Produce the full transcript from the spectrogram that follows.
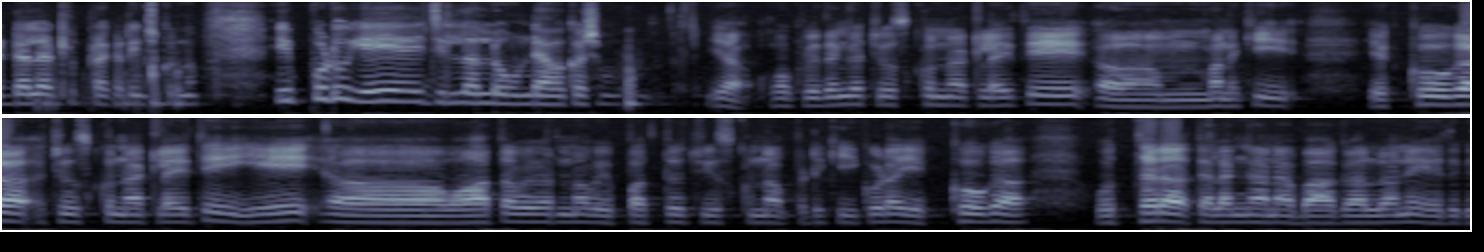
రెడ్ అలర్ట్లు ప్రకటించుకున్నాం. ఇప్పుడు ఏ జిల్లాల్లో ఉండే అవకాశం ఉంది యా ఒక విధంగా చూసుకున్నట్లయితే మనకి ఎక్కువగా చూసుకున్నట్లయితే ఏ వాతావరణ విపత్తు చూసుకున్నప్పటికీ కూడా ఎక్కువగా ఉత్తర తెలంగాణ భాగాల్లోనే ఎదు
